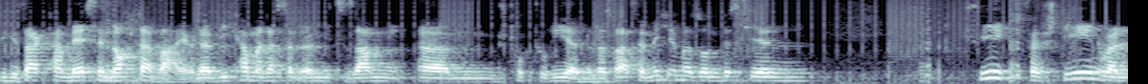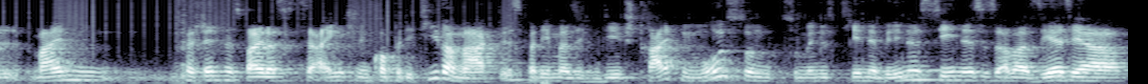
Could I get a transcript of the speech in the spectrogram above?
die gesagt haben, wer ist denn noch dabei oder wie kann man das dann irgendwie zusammen ähm, strukturieren? Und das war für mich immer so ein bisschen schwierig zu verstehen, weil mein Verständnis war, dass es ja eigentlich ein kompetitiver Markt ist, bei dem man sich um Deals streiten muss. Und zumindest hier in der Berliner Szene ist es aber sehr, sehr,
